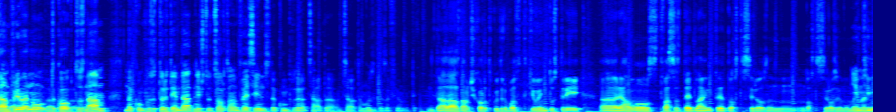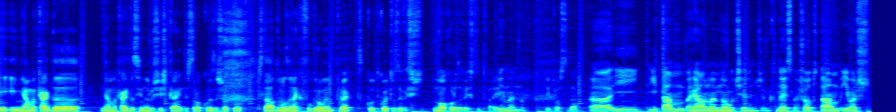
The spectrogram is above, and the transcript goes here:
Там, да, примерно, да, да, доколкото да, да. знам, на композиторите им дават нещо от сорта на две седмици да композират цялата, цялата музика за филмите. Да, да, аз знам, че хората, които работят в такива индустрии, а, реално това с дедлайните е доста сериозен, доста сериозен момент и, и няма как да няма как да си нарушиш крайните срокове, защото става дума за някакъв огромен проект, от който зависи, много хора зависят от това. И, Именно. и просто да. А, и, и там реално е много челенджинг. Наистина, защото там имаш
